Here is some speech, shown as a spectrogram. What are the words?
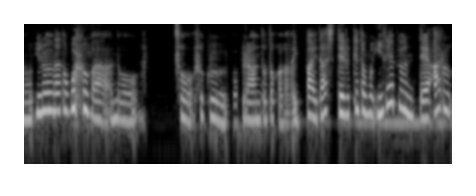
のいろんなところが、あの、そう、服、ブランドとかがいっぱい出してるけども、11ってある、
